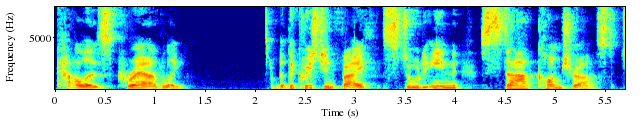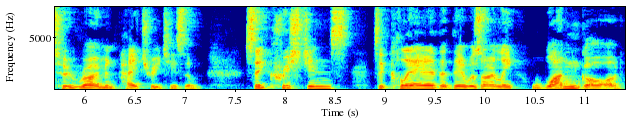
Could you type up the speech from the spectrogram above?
colours proudly. But the Christian faith stood in stark contrast to Roman patriotism. See, Christians declare that there was only one God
